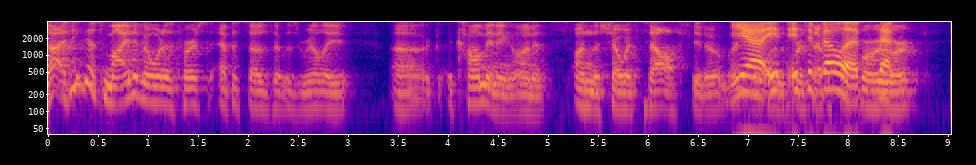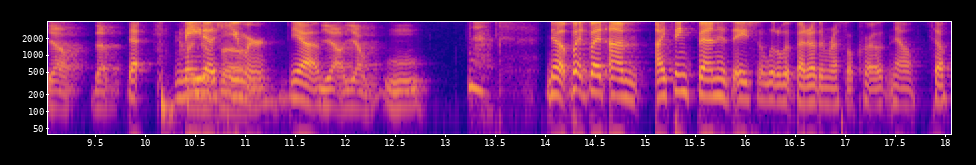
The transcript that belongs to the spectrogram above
I think this might have been one of the first episodes that was really uh, commenting on its on the show itself. You know, like yeah, it, it developed that. We were, yeah, that that made a uh, humor. yeah, yeah, yeah. Mm. No, but but um, I think Ben has aged a little bit better than Russell Crowe now. So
